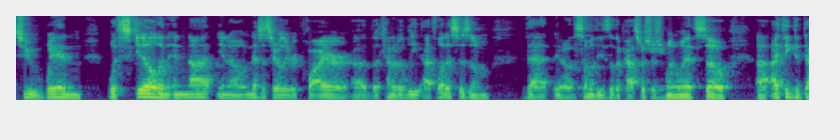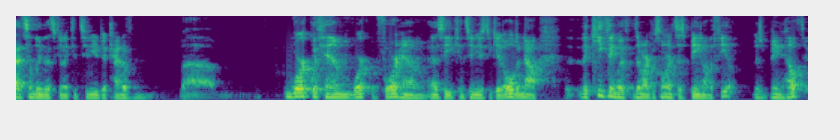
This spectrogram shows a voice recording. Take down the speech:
to win with skill and, and not you know necessarily require uh, the kind of elite athleticism that you know some of these other pass rushers win with. So uh, I think that that's something that's going to continue to kind of uh, work with him, work for him as he continues to get older. Now, the key thing with Demarcus Lawrence is being on the field, is being healthy.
